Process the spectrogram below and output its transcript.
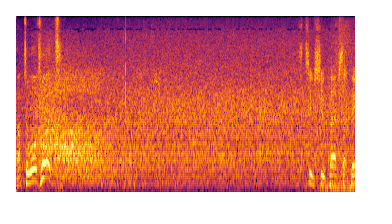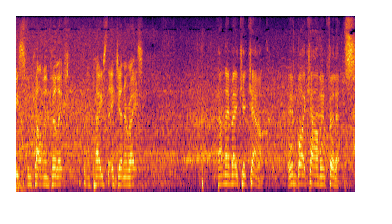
Up towards Wood. It's two superb set pieces from Kalvin Phillips. Look at the pace that he generates. Can they make it count? In by Kalvin Phillips.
